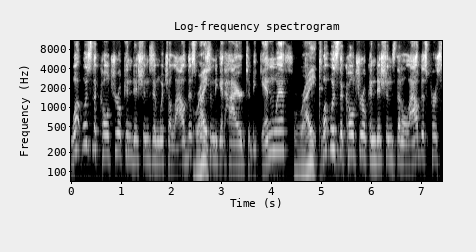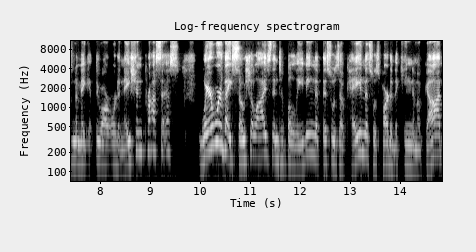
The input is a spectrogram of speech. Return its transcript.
what was the cultural conditions in which allowed this right. person to get hired to begin with right what was the cultural conditions that allowed this person to make it through our ordination process where were they socialized into believing that this was okay and this was part of the kingdom of god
